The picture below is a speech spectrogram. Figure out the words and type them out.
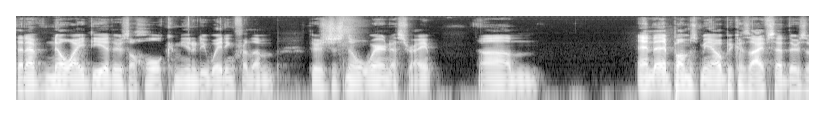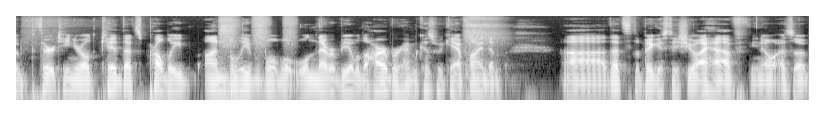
that have no idea there's a whole community waiting for them. There's just no awareness, right? Um, and it bums me out because I've said there's a 13 year old kid that's probably unbelievable, but we'll never be able to harbor him because we can't find him. Uh, that's the biggest issue I have, you know, as a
